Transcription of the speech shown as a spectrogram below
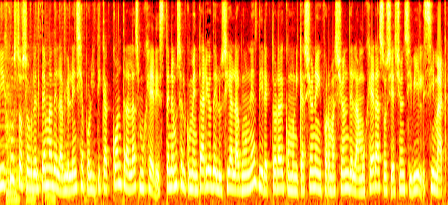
Y justo sobre el tema de la violencia política contra las mujeres, tenemos el comentario de Lucía Lagunes, directora de Comunicación e Información de la Mujer Asociación Civil CIMAC.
